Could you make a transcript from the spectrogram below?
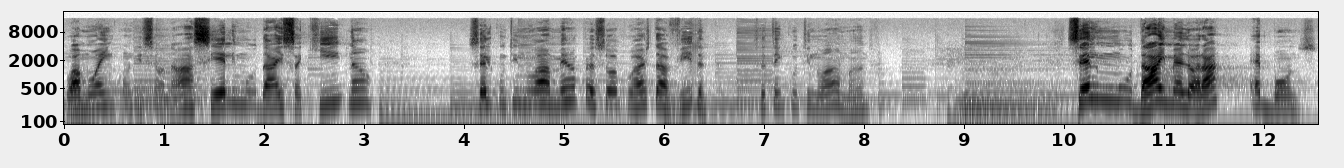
O amor é incondicional. Ah, se ele mudar isso aqui, não. Se ele continuar a mesma pessoa pro resto da vida, você tem que continuar amando. Se ele mudar e melhorar, é bônus.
